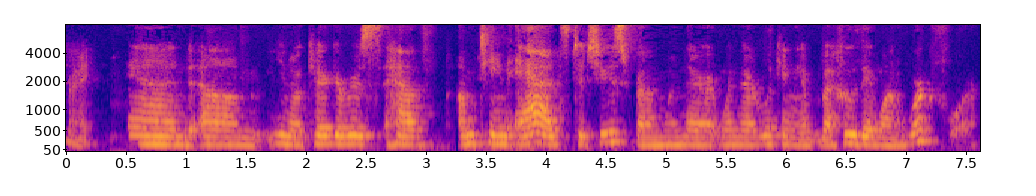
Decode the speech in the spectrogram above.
Right. And um, you know, caregivers have umpteen ads to choose from when they're when they're looking at who they want to work for.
